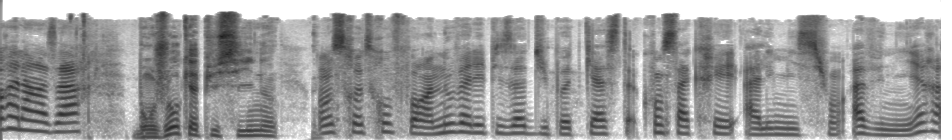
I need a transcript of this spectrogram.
Alain Hazard. Bonjour Capucine. On se retrouve pour un nouvel épisode du podcast consacré à l'émission à venir.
